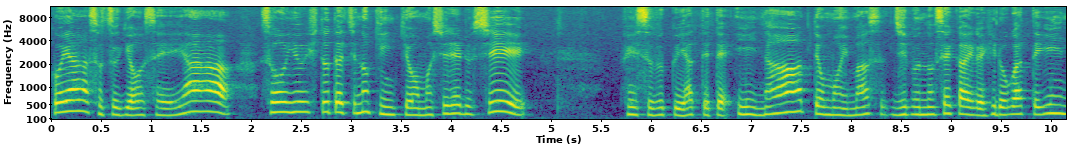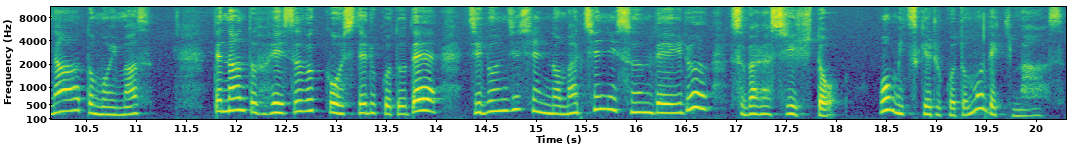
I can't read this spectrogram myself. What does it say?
子や卒業生やそういう人たちの近況も知れるし Facebook やってていいなって思います。自分の世界が広がっていいなと思います。でなんと Facebook をしてることで自分自身の町に住んでいる素晴らしい人を見つけることもできます。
